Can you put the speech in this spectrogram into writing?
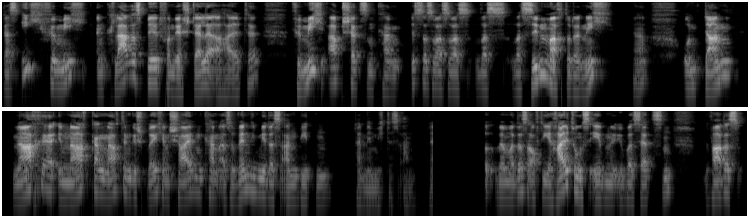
dass ich für mich ein klares Bild von der Stelle erhalte, für mich abschätzen kann, ist das was, was, was, was Sinn macht oder nicht, ja, und dann nachher im Nachgang, nach dem Gespräch entscheiden kann, also wenn die mir das anbieten, dann nehme ich das an. Wenn wir das auf die Haltungsebene übersetzen, war das,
